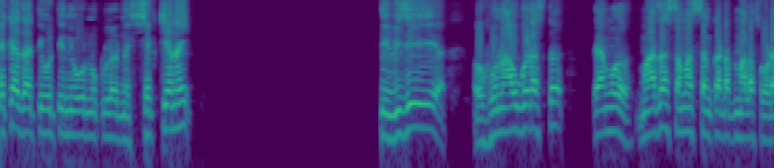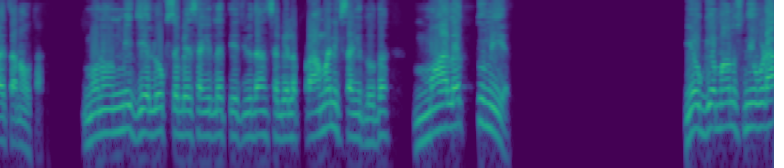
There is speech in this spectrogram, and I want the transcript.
एका जातीवरती निवडणूक लढणं शक्य नाही. ते विजयी होणं अवघड असतं. त्यामुळं माझा समाज संकटात मला सोडायचा नव्हता. म्हणून मी जे लोकसभेला सांगितलं तेच विधानसभेला प्रामाणिक सांगितलं होतं. मालक तुम्ही योग्य माणूस निवडा.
